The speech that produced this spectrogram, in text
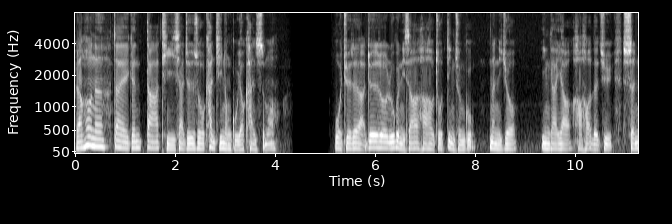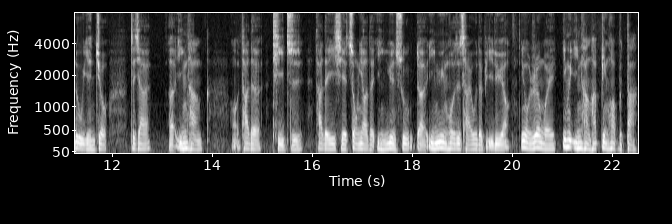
然后呢，再跟大家提一下，就是说看金融股要看什么？我觉得啊，就是说，如果你是要好好做定存股，那你就应该要好好的去深入研究这家呃银行哦，它的体质，它的一些重要的营运数的营运或是财务的比率哦。因为我认为，因为银行它变化不大。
